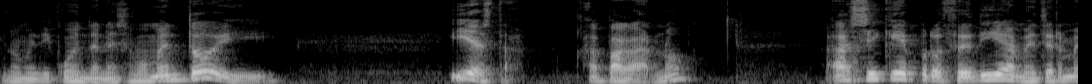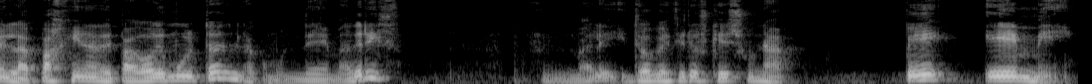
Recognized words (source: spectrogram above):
no me di cuenta en ese momento y, y ya está. A pagar, ¿no? Así que procedí a meterme en la página de pago de multas de la Comunidad de Madrid. ¿Vale? Y tengo que deciros que es una PM.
